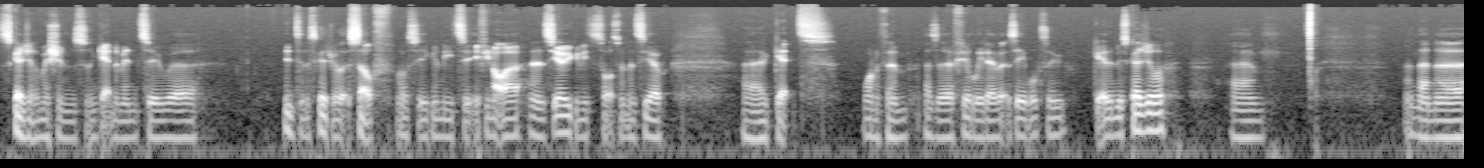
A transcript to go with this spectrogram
scheduling missions and getting them into into the schedule itself, obviously you're gonna need to if you're not an NCO, you're gonna need to talk to an NCO. Get one of them as a field leader that's able to get in the new scheduler. Um, and then uh,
